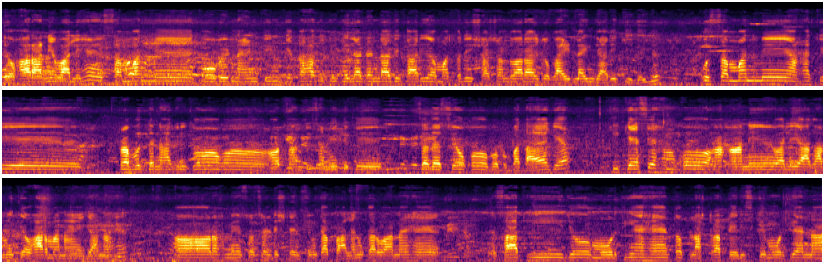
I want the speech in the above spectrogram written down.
त्यौहार आने वाले हैं। इस संबंध में कोविड 19 के तहत जो जिला दंडाधिकारी और मध्य शासन द्वारा जो गाइडलाइन जारी की गई है, उस संबंध में यहाँ के प्रबुद्ध नागरिकों और शांति समिति के सदस्यों को बताया गया कि कैसे हमको आने वाले आगामी त्यौहार मनाया जाना है। और हमें सोशल डिस्टेंसिंग का पालन करवाना है। साथ ही जो मूर्तियाँ हैं तो प्लास्टर ऑफ़ पेरिस की मूर्तियाँ ना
